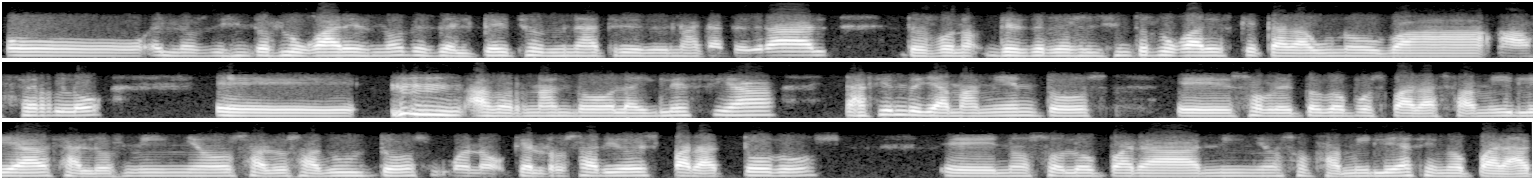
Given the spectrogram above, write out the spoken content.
o en los distintos lugares no desde el techo de un atrio de una catedral entonces bueno desde los distintos lugares que cada uno va a hacerlo eh, adornando la iglesia, haciendo llamamientos eh, sobre todo pues para las familias, a los niños, a los adultos, bueno, que el rosario es para todos, eh, no solo para niños o familias, sino para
